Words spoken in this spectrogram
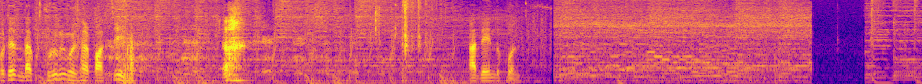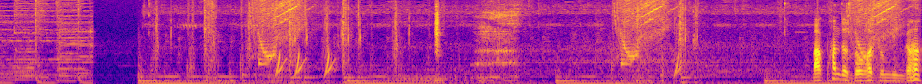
어쨌든 나 부르는 걸 잘 봤지? 아, 아, 내 핸드폰. 막판도 너가 좀비인가?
